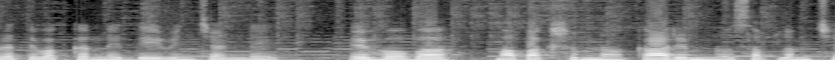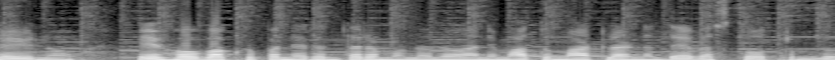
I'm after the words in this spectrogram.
ప్రతి ఒక్కరిని దీవించండి. ఏహోవా మా పక్షంన కార్యంను సఫలం చేయును. ఏహోవా కృప నిరంతరమును అని మాతో మాట్లాడిన దేవ స్తోత్రములు.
